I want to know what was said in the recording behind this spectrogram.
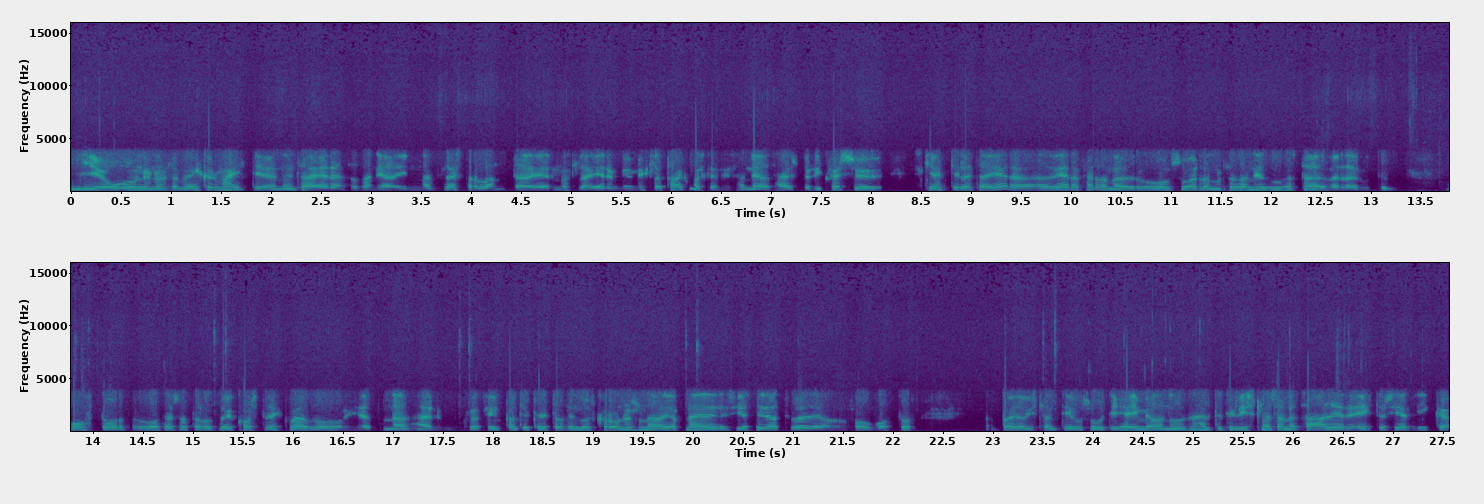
Jó, hún er náttúrulega með einhverjum hætti en, en það er ennþá þannig að innan flestra landa er náttúrulega er mjög mikla takmarkanir þannig að það er spurning hversu skemmtilegt það er að, að vera ferðamæður og svo er það náttúrulega þannig að þú þarfst að verða út um vottorð og þess aftar og þau kostu eitthvað og hérna það er 15-25 krónur svona að jöfna þið síðast yfir aðtöði að fá vottorð bæði á Íslandi og svo út í heimi og nú heldur til Íslands þannig að það er eitt og sér líka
